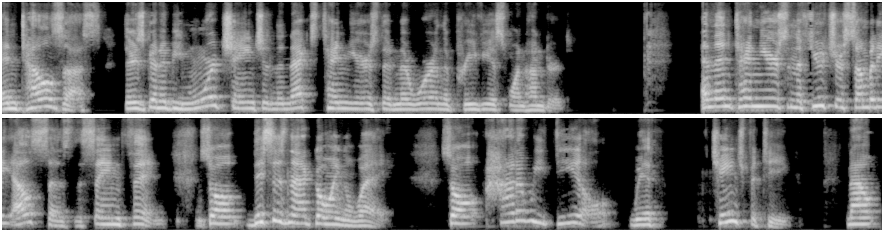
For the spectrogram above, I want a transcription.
and tells us there's going to be more change in the next 10 years than there were in the previous 100. And then 10 years in the future, somebody else says the same thing. So this is not going away. So, how do we deal with change fatigue? Now,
